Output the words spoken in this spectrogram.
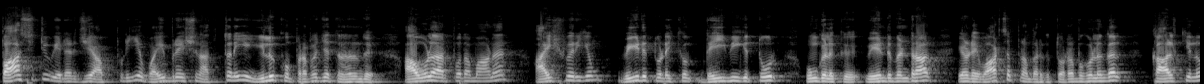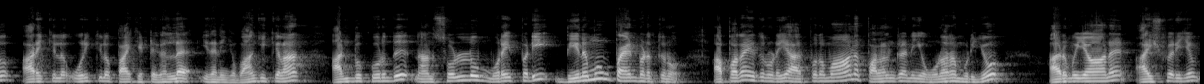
பாசிட்டிவ் எனர்ஜி அப்படியே வைப்ரேஷன் அத்தனையும் இழுக்கும் பிரபஞ்சத்திலிருந்து. அவ்வளோ அற்புதமான ஐஸ்வர்யம் வீடு துடைக்கும் தெய்வீகத்தூள் உங்களுக்கு வேண்டுமென்றால் என்னுடைய வாட்ஸ்அப் நம்பருக்கு தொடர்பு கொள்ளுங்கள். கால் கிலோ அரை கிலோ ஒரு கிலோ பாக்கெட்டுகளில் இதை நீங்கள் வாங்கிக்கலாம். அன்பு கூர்ந்து நான் சொல்லும் முறைப்படி தினமும் பயன்படுத்தணும். அப்போ தான் இதனுடைய அற்புதமான பலன்களை நீங்கள் உணர முடியும். அருமையான ஐஸ்வர்யம்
